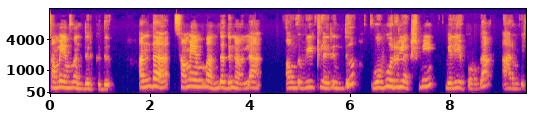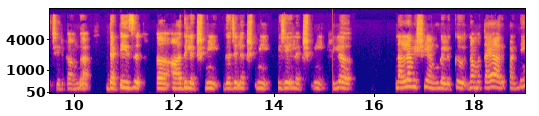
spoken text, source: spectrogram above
சமயம் வந்திருக்குது. அந்த சமயம் வந்ததுனால அவங்க வீட்டுல இருந்து ஒவ்வொரு லக்ஷ்மி வெளியே போக ஆரம்பிச்சிருக்காங்க. தட் இஸ் ஆதிலக்ஷ்மி கஜலக்ஷ்மி விஜயலக்ஷ்மி இல்ல நல்ல விஷயங்களுக்கு நம்ம தயார் பண்ணி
